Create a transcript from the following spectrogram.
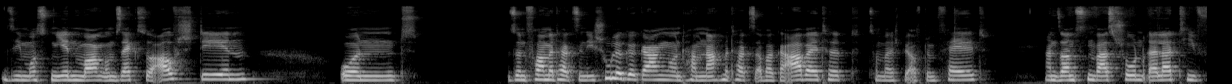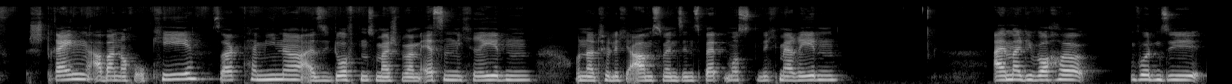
sie mussten jeden Morgen um 6 Uhr aufstehen und sind vormittags in die Schule gegangen und haben nachmittags aber gearbeitet, zum Beispiel auf dem Feld. Ansonsten war es schon relativ streng, aber noch okay, sagt Hermine. Also sie durften zum Beispiel beim Essen nicht reden und natürlich abends, wenn sie ins Bett mussten, nicht mehr reden. Einmal die Woche wurden sie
